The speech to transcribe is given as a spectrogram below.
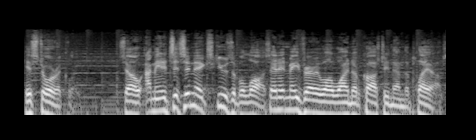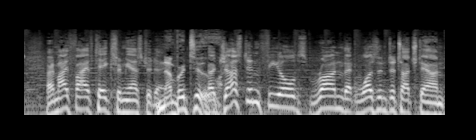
historically. So, I mean, it's, it's an inexcusable loss, and it may very well wind up costing them the playoffs. All right, my five takes from yesterday. Number two. A Justin Fields run that wasn't a touchdown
